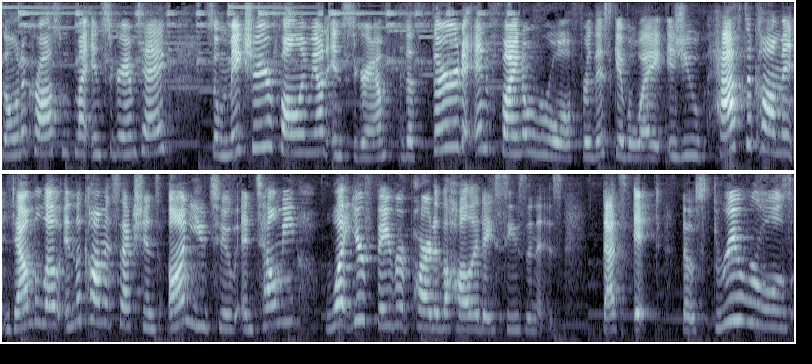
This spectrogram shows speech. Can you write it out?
going across with my Instagram tag. So make sure you're following me on Instagram. The third and final rule for this giveaway is you have to comment down below in the comment sections on YouTube and tell me what your favorite part of the holiday season is. That's it. Those three rules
